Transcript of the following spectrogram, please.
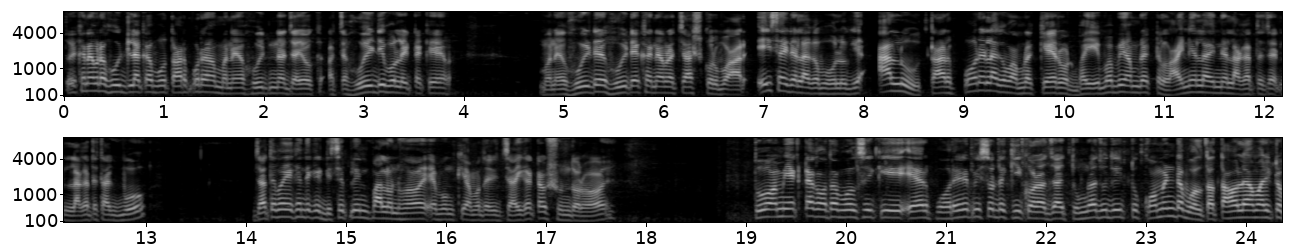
তো এখানে আমরা হুইড লাগাবো, তারপরে মানে হুইড না যাই হোক আচ্ছা হুইডই বলে এটাকে। মানে হুইডে, হুইড এখানে আমরা চাষ করব। আর এই সাইডে লাগাবো হলো গিয়ে আলু, তারপরে লাগাবো আমরা ক্যারট। ভাই, এভাবে আমরা একটা লাইনে লাইনে লাগাতে লাগাতে থাকব। যাতে ভাই এখান থেকে ডিসিপ্লিন পালন হয় এবং কি আমাদের জায়গাটাও সুন্দর হয়। তো আমি একটা কথা বলছি কি, এর পরের এপিসোডে কি করা যায়? তোমরা যদি একটু কমেন্টে বলতা, তাহলে আমার একটু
